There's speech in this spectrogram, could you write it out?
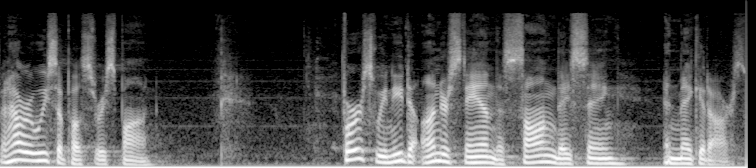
But how are we supposed to respond? First, we need to understand the song they sing and make it ours.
